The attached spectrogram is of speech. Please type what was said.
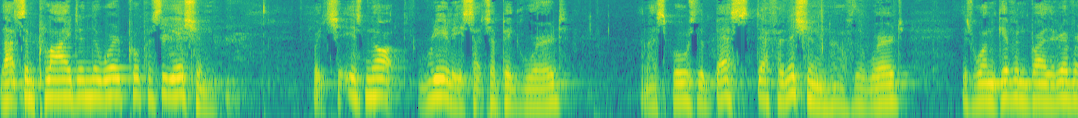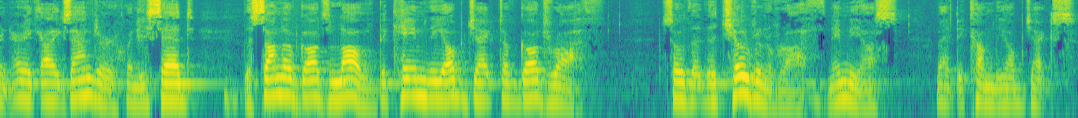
That's implied in the word propitiation, which is not really such a big word. And I suppose the best definition of the word is one given by the Reverend Eric Alexander when he said, The Son of God's love became the object of God's wrath, so that the children of wrath, namely us, might become the objects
